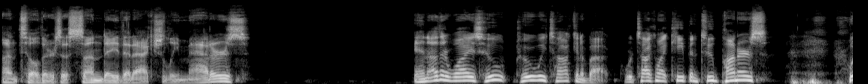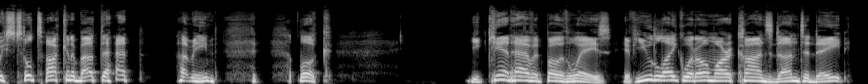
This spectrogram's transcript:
until there's a Sunday that actually matters. And otherwise, who who are we talking about? We're talking about keeping two punters. Are we still talking about that? I mean, look, you can't have it both ways. If you like what Omar Khan's done to date,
